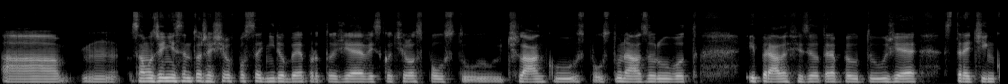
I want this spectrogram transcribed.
a mm, samozřejmě jsem to řešil v poslední době, protože vyskočilo spoustu článků, spoustu názorů od i právě fyzioterapeutů, že stretching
